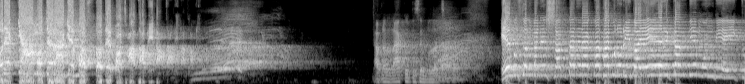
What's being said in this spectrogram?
ওরে কেমতের আগে মস্ততে বসা যাবে না। আপনারা রাগ করতেছেন এ মুসলমানের সন্তানেরা কথাগুলো হৃদয়ের কান দিয়ে, মন দিয়ে একটু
